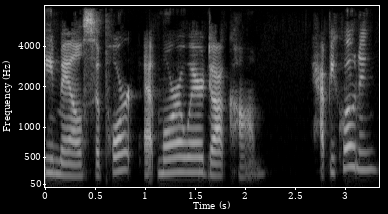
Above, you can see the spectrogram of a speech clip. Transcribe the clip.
email support at moreaware.com. Happy quoting!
